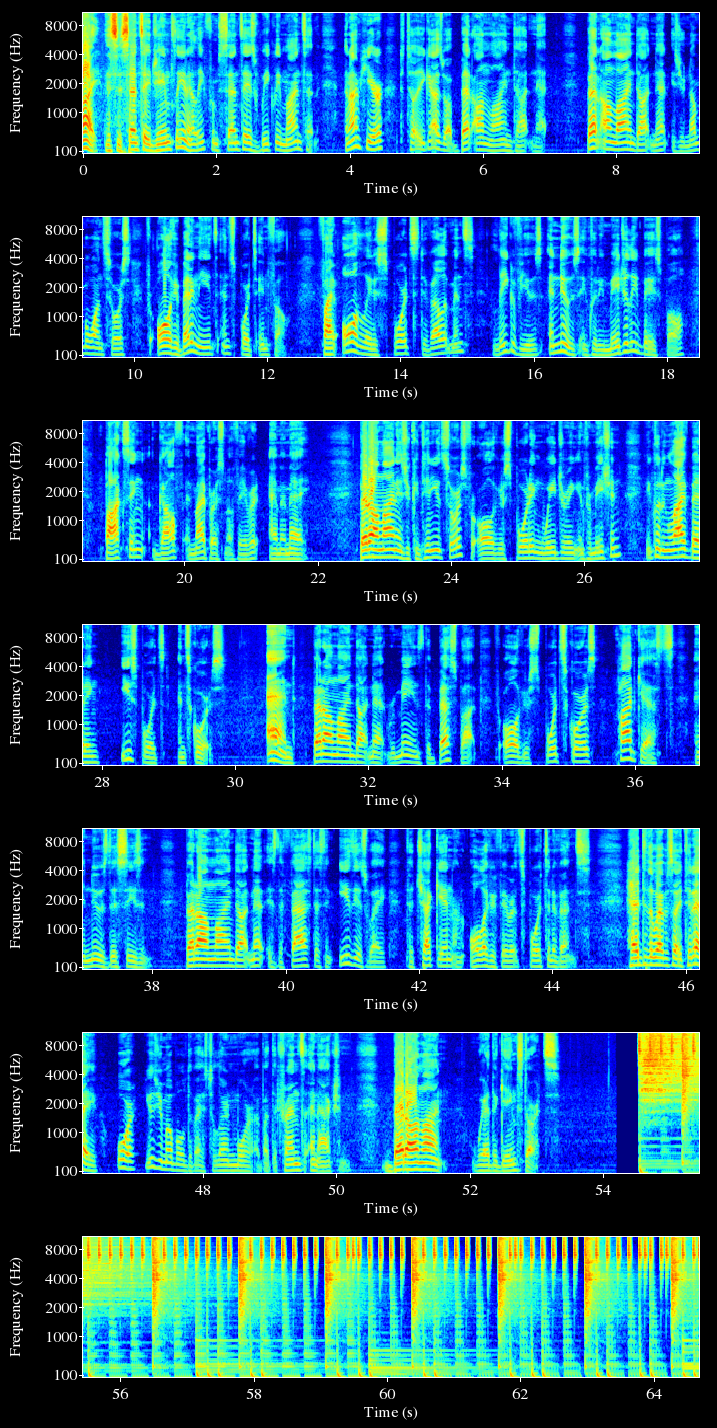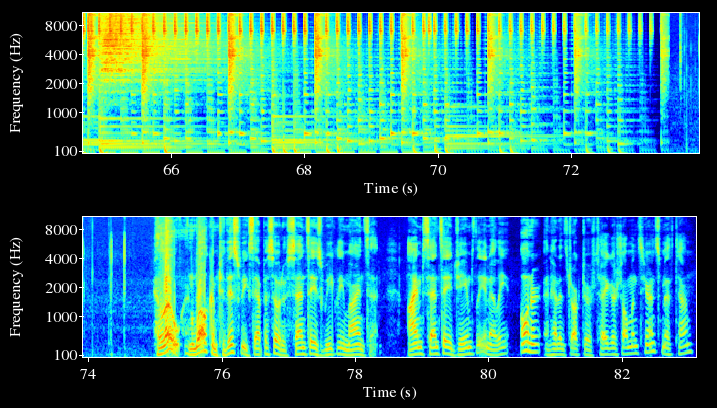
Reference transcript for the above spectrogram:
Hi, this is Sensei James Leonelli from Sensei's Weekly Mindset, and I'm here to tell you guys about betonline.net. BetOnline.net is your number one source for all of your betting needs and sports info. Find all the latest sports developments, league reviews, and news, including Major League Baseball, boxing, golf, and my personal favorite, MMA. BetOnline is your continued source for all of your sporting wagering information, including live betting, esports, and scores. And betonline.net remains the best spot for all of your sports scores, podcasts, and news this season. BetOnline.net is the fastest and easiest way to check in on all of your favorite sports and events. Head to the website today or use your mobile device to learn more about the trends and action. BetOnline, where the game starts. Hello, and welcome to this week's episode of Sensei's Weekly Mindset. I'm Sensei James Leonelli, owner and head instructor of Tiger Schulmann's here in Smithtown.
